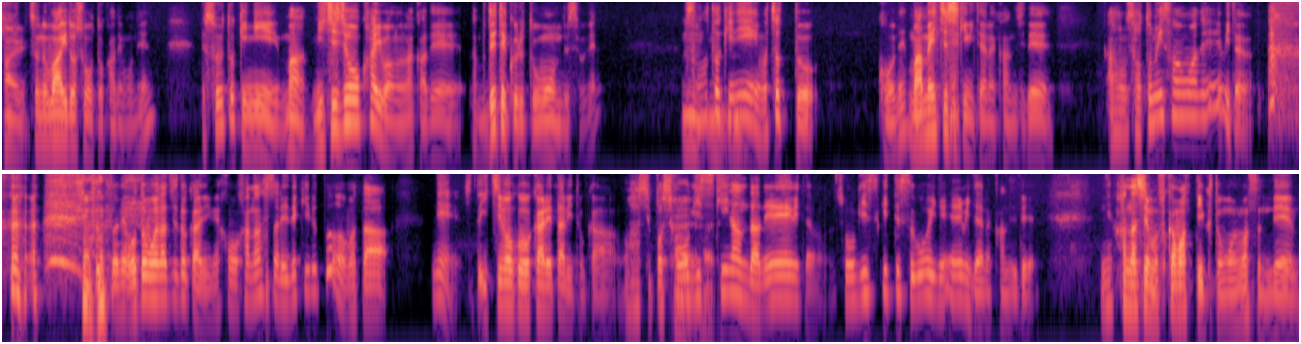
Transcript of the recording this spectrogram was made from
はい。そのワイドショーとかでもね。でそういう時にまあ日常会話の中で多分出てくると思うんですよね。その時に、まあ、ちょっとこうね豆知識みたいな感じで「あの里見さんはね」みたいな。ちょっとねお友達とかにねこう話したりできるとまたねちょっと一目置かれたりとか「わやっぱ将棋好きなんだね」みたいな「将棋好きってすごいね」みたいな感じで、ね、話も深まっていくと思いますんで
